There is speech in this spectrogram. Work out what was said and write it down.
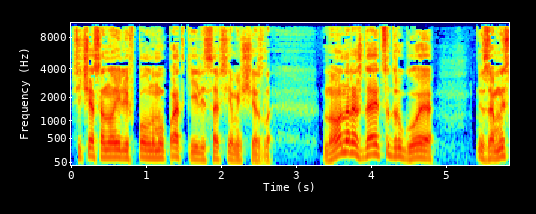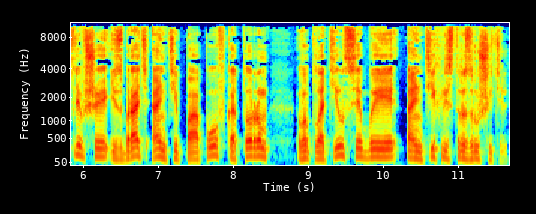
Сейчас оно или в полном упадке, или совсем исчезло. Но нарождается другое, замыслившее избрать антипапу, в котором воплотился бы антихрист-разрушитель.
